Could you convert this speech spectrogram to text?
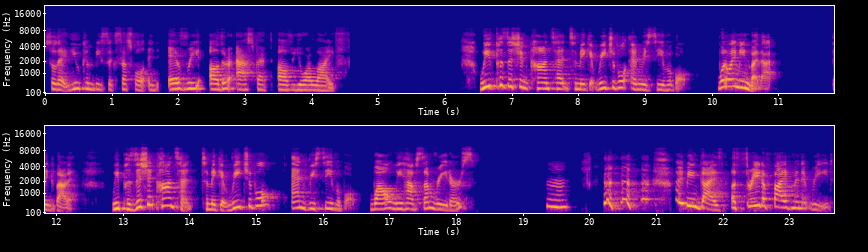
so that you can be successful in every other aspect of your life. We've positioned content to make it reachable and receivable. What do I mean by that? Think about it. We position content to make it reachable and receivable. Well, we have some readers. Hmm. I mean, guys, a three to five minute read.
